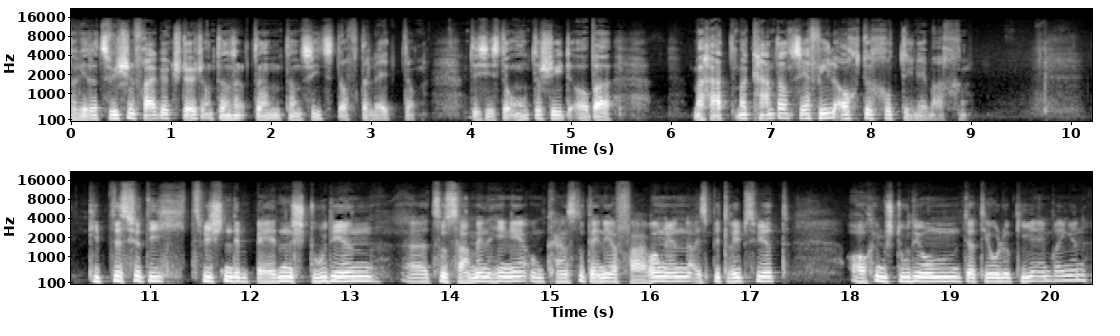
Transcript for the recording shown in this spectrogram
da wird eine Zwischenfrage gestellt und dann, dann, dann sitzt auf der Leitung. Das ist der Unterschied, aber man, hat, man kann dann sehr viel auch durch Routine machen. Gibt es für dich zwischen den beiden Studien äh, Zusammenhänge und kannst du deine Erfahrungen als Betriebswirt auch im Studium der Theologie einbringen?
